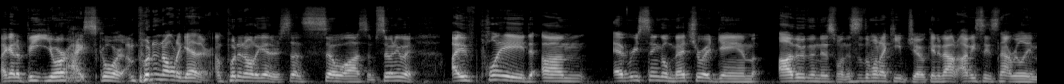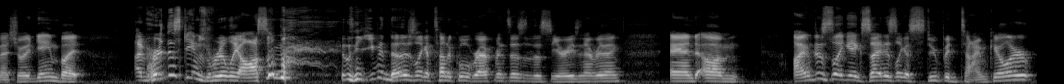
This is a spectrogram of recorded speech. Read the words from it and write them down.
I gotta beat your high score. I'm putting it all together. I'm putting it all together. So that's so awesome. So anyway, I've played um every single Metroid game other than this one. This is the one I keep joking about. Obviously, it's not really a Metroid game, but I've heard this game's really awesome. Even though there's like a ton of cool references to the series and everything. And um I'm just like excited as like a stupid time killer.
